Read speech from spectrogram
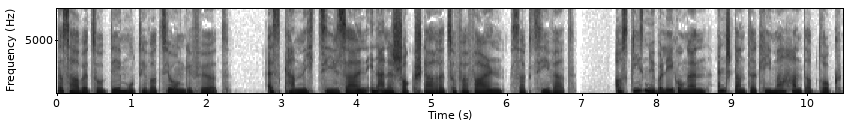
Das habe zu Demotivation geführt. Es kann nicht Ziel sein, in eine Schockstarre zu verfallen, sagt Sievert. Aus diesen Überlegungen entstand der Klimahandabdruck,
